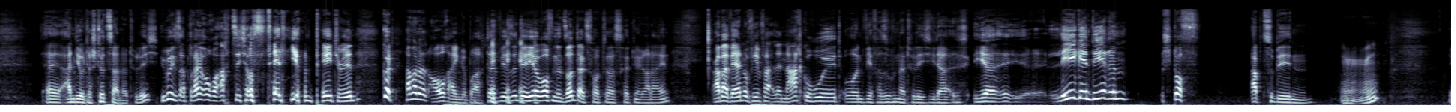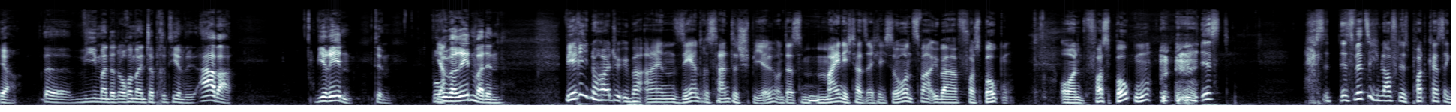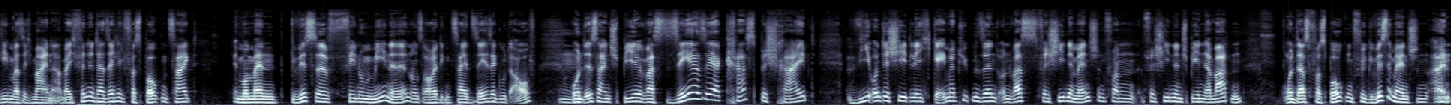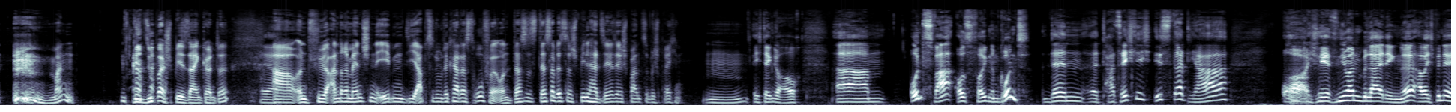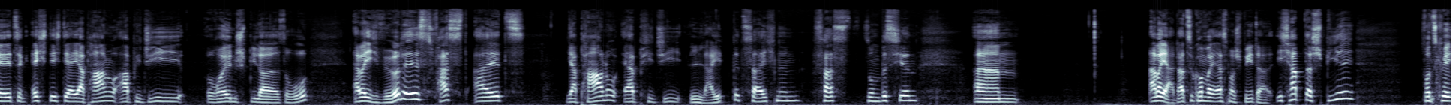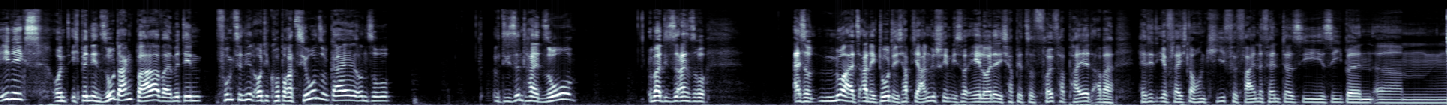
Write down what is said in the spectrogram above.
Äh, an die Unterstützer natürlich. Übrigens ab 3,80 Euro aus Steady und Patreon. Gut, haben wir das auch eingebracht. Wir sind ja hier im offenen Sonntagspodcast, fällt mir gerade ein. Aber werden auf jeden Fall alle nachgeholt und wir versuchen natürlich wieder hier äh, legendären Stoff abzubilden. Mhm. Ja, äh, wie man das auch immer interpretieren will. Aber wir reden, Tim. Worüber reden wir denn? Wir reden heute über ein sehr interessantes Spiel und das meine ich tatsächlich so, und zwar über Forspoken. Und Forspoken ist. Es wird sich im Laufe des Podcasts ergeben, was ich meine, aber ich finde tatsächlich, Forspoken zeigt im Moment gewisse Phänomene in unserer heutigen Zeit sehr, sehr gut auf und ist ein Spiel, was sehr, sehr krass beschreibt, wie unterschiedlich Gamertypen sind und was verschiedene Menschen von verschiedenen Spielen erwarten. Und dass Forspoken für gewisse Menschen ein Mann ein super Spiel sein könnte. Ja. Äh, und für andere Menschen eben die absolute Katastrophe. Und das ist, deshalb ist das Spiel halt sehr, sehr spannend zu besprechen. Ich denke auch. Ähm, und zwar aus folgendem Grund. Denn äh, tatsächlich ist das ja. Oh, ich will jetzt niemanden beleidigen, ne? Aber ich bin ja jetzt echt nicht der Japano-RPG-Rollenspieler so. Aber ich würde es fast als Japano-RPG Light bezeichnen. Fast so ein bisschen. Ähm, aber ja, dazu kommen wir erstmal später. Ich habe das Spiel von Square Enix und ich bin denen so dankbar, weil mit denen funktioniert auch die Kooperation so geil und so. Die sind halt so, immer die sagen so, also nur als Anekdote, ich habe die angeschrieben, ich so, ey Leute, ich habe jetzt so voll verpeilt, aber hättet ihr vielleicht noch einen Key für Final Fantasy 7, ähm,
